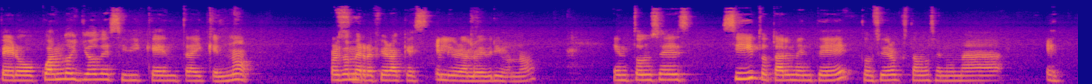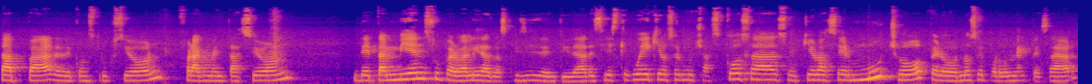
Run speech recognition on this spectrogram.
Pero cuando yo decidí que entra y que no. Por eso Sí. me refiero a que es el libre albedrío, ¿no? Entonces, sí, totalmente, considero que estamos en una etapa de deconstrucción, fragmentación, de también súper válidas las crisis de identidad, decir es que, güey, quiero hacer muchas cosas o quiero hacer mucho, pero no sé por dónde empezar,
